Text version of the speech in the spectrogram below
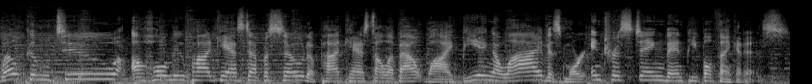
Welcome to a whole new podcast episode, a podcast all about why being alive is more interesting than people think it is.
